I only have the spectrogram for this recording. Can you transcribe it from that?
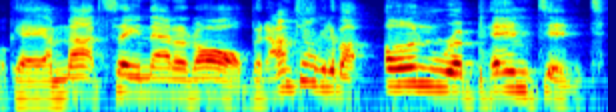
Okay, I'm not saying that at all. But I'm talking about unrepentant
